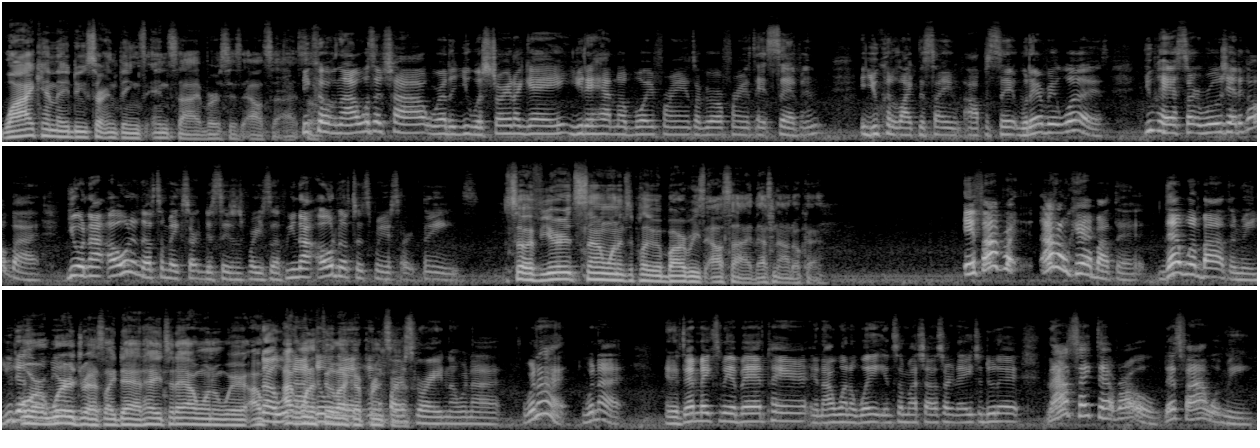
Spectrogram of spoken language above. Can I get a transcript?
why can they do certain things inside versus outside? So- Because when I was a child, whether you were straight or gay, you didn't have no boyfriends or girlfriends at seven, and you could have liked the same opposite, whatever it was. You had certain rules you had to go by. You're not old enough to make certain decisions for yourself. You're not old enough to experience certain things. so if your son wanted to play with Barbies outside, that's not okay. If I, I don't care about that. That wouldn't bother me. You just Or wear a dress like Dad. Hey, today I want to wear. I, No, I want to feel like a princess. first grade. No, we're not. We're not. We're not. And if that makes me a bad parent, and I want to wait until my child's a certain age to do that, then I'll take that role. That's fine with me.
